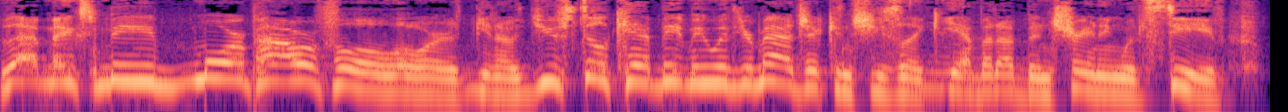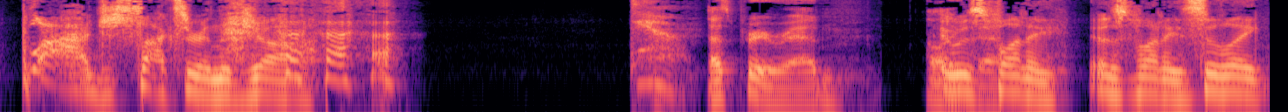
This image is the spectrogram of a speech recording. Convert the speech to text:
that makes me more powerful. Or, you know, you still can't beat me with your magic. And she's like, yeah, but I've been training with Steve. Blah, just socks her in the jaw. Damn. that's pretty rad. I it was that. funny. It was funny. So like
